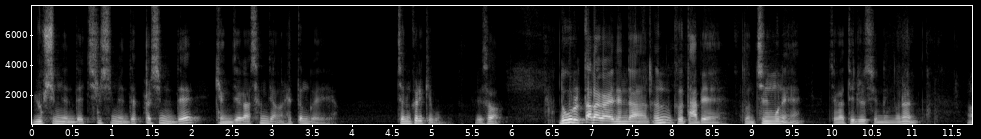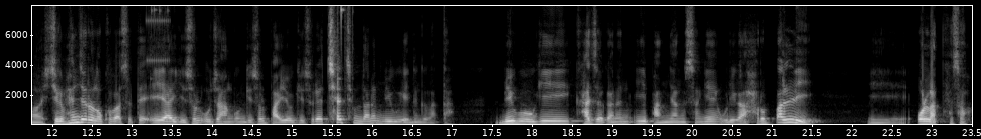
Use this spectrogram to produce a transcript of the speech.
60년대, 70년대, 80년대 경제가 성장을 했던 거예요. 저는 그렇게 봅니다. 그래서 누구를 따라가야 된다는 그 답에 또는 질문에 제가 드릴 수 있는 거는 어, 지금 현재로 놓고 봤을 때 AI 기술, 우주 항공 기술, 바이오 기술의 최첨단은 미국에 있는 것 같다. 미국이 가져가는 이 방향성에 우리가 하루 빨리 이 올라타서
